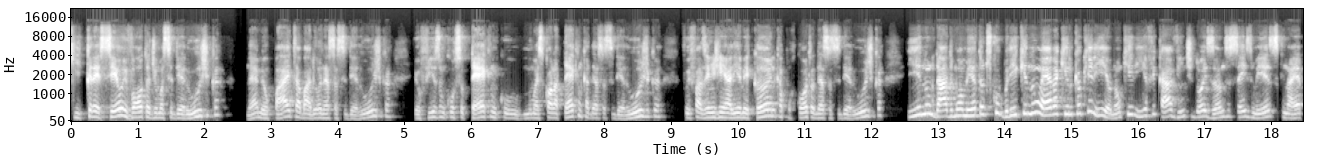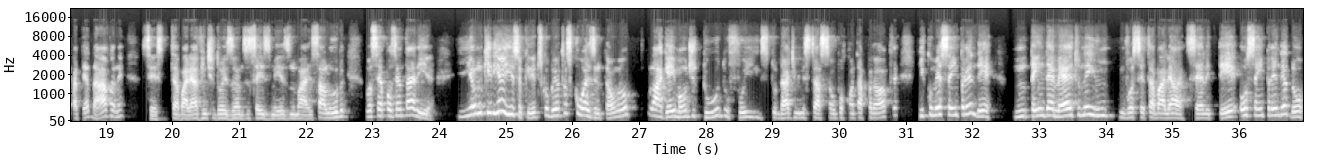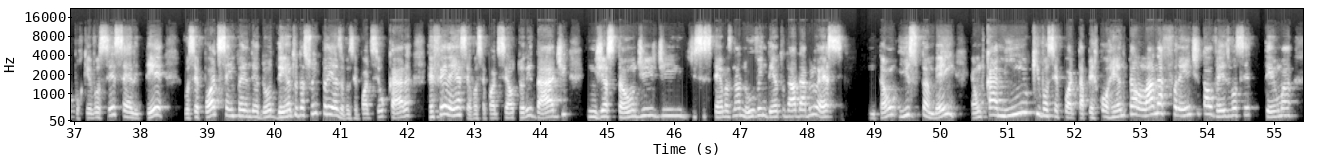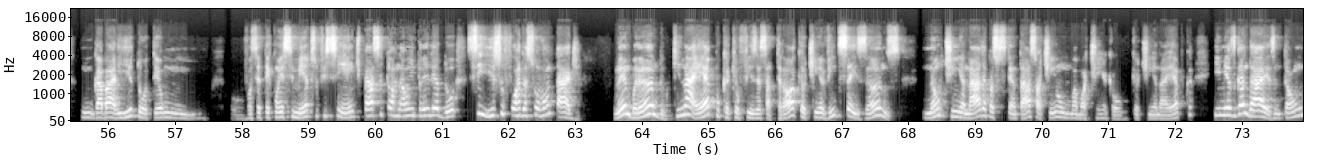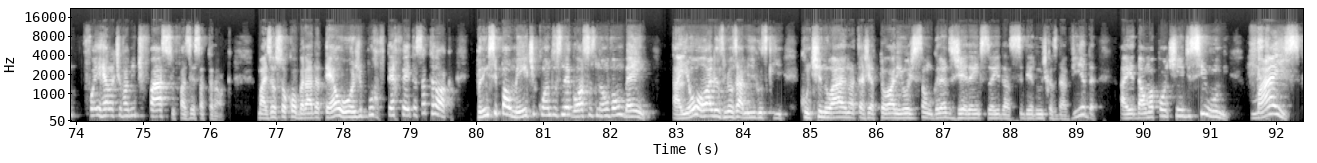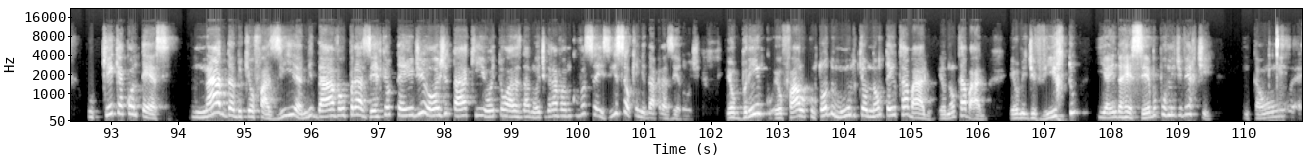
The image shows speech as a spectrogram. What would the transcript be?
que, cresceu em volta de uma siderúrgica, né? Meu pai trabalhou nessa siderúrgica. Eu fiz um curso técnico numa escola técnica dessa siderúrgica. Fui fazer engenharia mecânica por conta dessa siderúrgica. E num dado momento eu descobri que não era aquilo que eu queria. Eu não queria ficar 22 anos e 6 meses, que na época até dava, né? Você trabalhar 22 anos e 6 meses numa área salubre, você aposentaria. E eu não queria isso, eu queria descobrir outras coisas. Então eu larguei mão de tudo, fui estudar administração por conta própria e comecei a empreender. Não tem demérito nenhum em você trabalhar CLT ou ser empreendedor, porque você, CLT, você pode ser empreendedor dentro da sua empresa, você pode ser o cara referência, você pode ser autoridade em gestão de, de, de sistemas na nuvem dentro da AWS. Então, isso também é um caminho que você pode estar percorrendo para lá na frente, talvez você ter uma, um gabarito ou ter um você ter conhecimento suficiente para se tornar um empreendedor, se isso for da sua vontade. Lembrando que na época que eu fiz essa troca, eu tinha 26 anos, não tinha nada para sustentar, só tinha uma motinha que eu, que eu tinha na época e minhas gandaias. Então, foi relativamente fácil fazer essa troca mas eu sou cobrado até hoje por ter feito essa troca, principalmente quando os negócios não vão bem. Aí eu olho os meus amigos que continuaram na trajetória e hoje são grandes gerentes aí das siderúrgicas da vida, aí dá uma pontinha de ciúme. Mas o que que acontece? nada do que eu fazia me dava o prazer que eu tenho de hoje estar aqui 8 horas da noite gravando com vocês. Isso é o que me dá prazer hoje. Eu brinco, eu falo com todo mundo que eu não tenho trabalho. Eu não trabalho. Eu me divirto e ainda recebo por me divertir. Então,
